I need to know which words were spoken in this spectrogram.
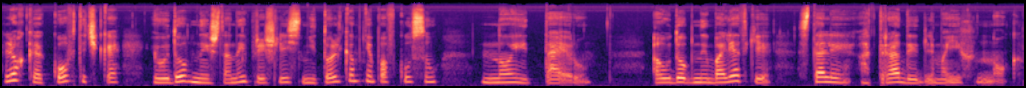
Легкая кофточка и удобные штаны пришлись не только мне по вкусу, но и Тайру. А удобные балетки стали отрадой для моих ног.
